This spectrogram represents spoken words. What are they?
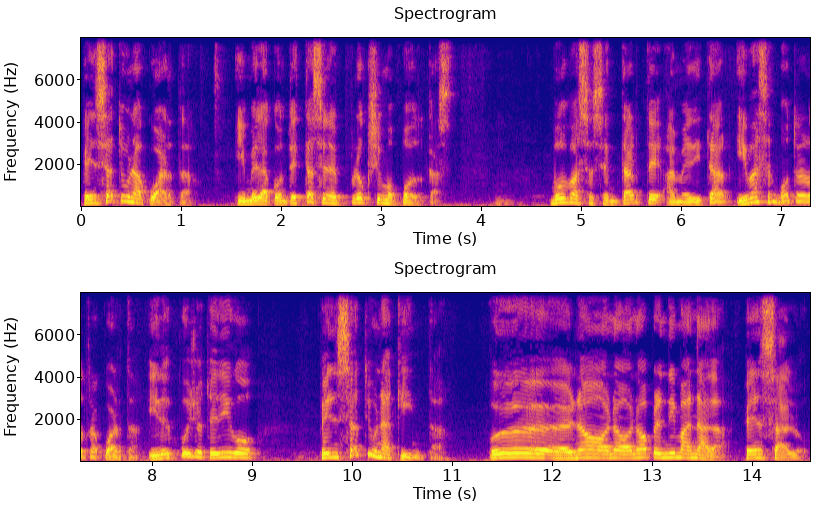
pensate una cuarta y me la contestás en el próximo podcast. Vos vas a sentarte a meditar y vas a encontrar otra cuarta. Y después yo te digo, pensate una quinta. Eh, no, no, no aprendí más nada. Pensalo.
